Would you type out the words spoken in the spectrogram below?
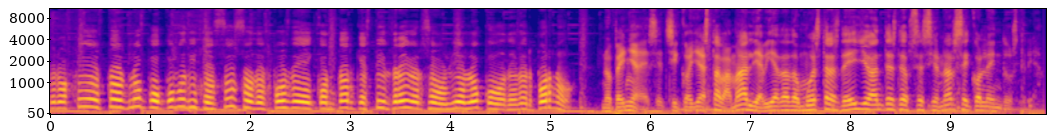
Pero qué estás loco, ¿cómo dices eso después de contar que Steve Driver se volvió loco de ver porno? No Peña, ese chico ya estaba mal y había dado muestras de ello antes de obsesionarse con la industria.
